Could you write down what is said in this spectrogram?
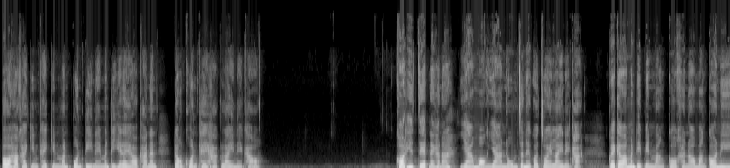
เพราะว่าเฮาคากินไข่กินมันป่นตีในมันตีให้ได้เฮาคานั้นต้องคนไข่หักไหลเนี่ยค่ะ ข้อที่7นะคะนะยาหมองยานมจังได๋ก็จอยไหลเนี่ยค่ะก้อยกะว่ามันติเป็นมังก้ค่ะเนาะมังก้นี่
